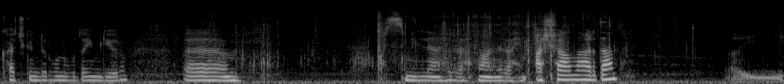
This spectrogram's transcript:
Kaç gündür bunu budayım diyorum. Ee, Bismillahirrahmanirrahim. Aşağılardan ay,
